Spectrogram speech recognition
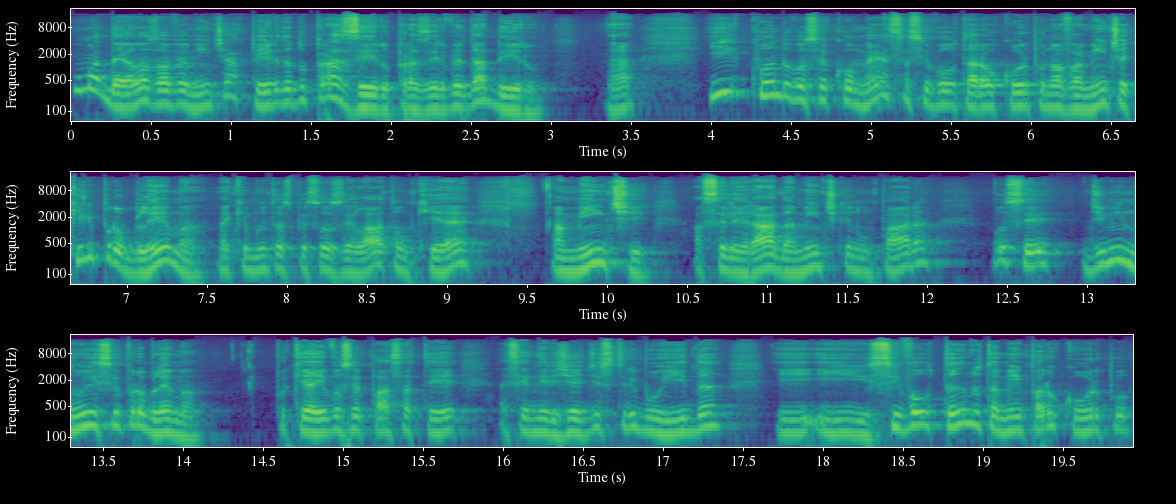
Uma delas, obviamente, é a perda do prazer, o prazer verdadeiro. Né? E quando você começa a se voltar ao corpo novamente, aquele problema né, que muitas pessoas relatam, que é a mente acelerada, a mente que não para, você diminui esse problema. Porque aí você passa a ter essa energia distribuída e, e se voltando também para o corpo,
